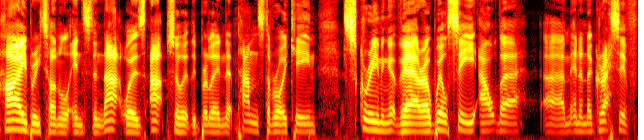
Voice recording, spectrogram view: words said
Highbury Tunnel incident. That was absolutely brilliant. It pans to Roy Keane screaming at Vieira. We'll see out there. Um, in an aggressive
